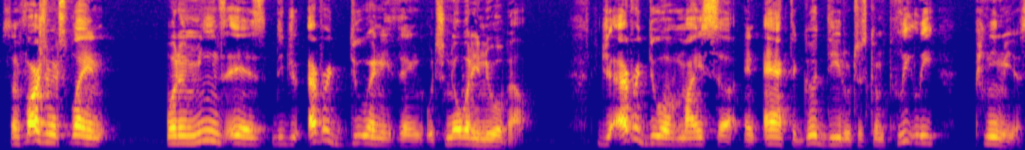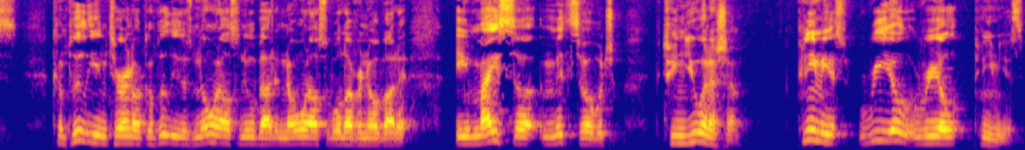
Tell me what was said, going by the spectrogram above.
So the Farshim explain what it means is, did you ever do anything which nobody knew about? Did you ever do of Maisa an act, a good deed, which is completely pneumius, completely internal, completely, there's no one else knew about it, no one else will ever know about it. A Maisa mitzvah, which between you and Hashem. Pneumius, real, real pneumius.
